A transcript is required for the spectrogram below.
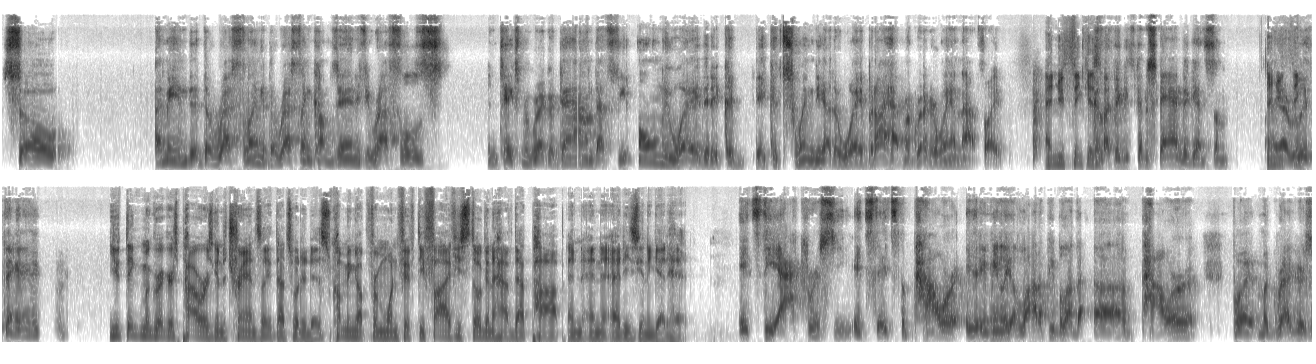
So, I mean, the, the wrestling. If the wrestling comes in, if he wrestles and takes McGregor down, that's the only way that it could it could swing the other way. But I have McGregor winning that fight. And you think because I think he's going to stand against him. And I, I really think, I think you think McGregor's power is going to translate. That's what it is. Coming up from 155, he's still going to have that pop, and, and Eddie's going to get hit. It's the accuracy. It's it's the power. I mean, like a lot of people have uh, power, but McGregor's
